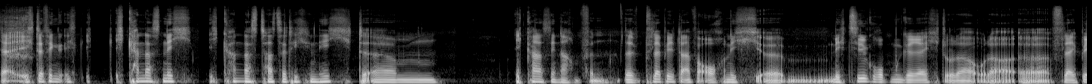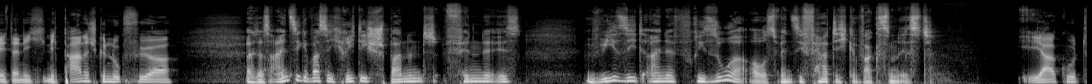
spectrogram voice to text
Ja, ich, deswegen, ich, ich, ich kann das nicht, ich kann das tatsächlich nicht, ähm, ich kann das nicht nachempfinden. Äh, Vielleicht bin ich da einfach auch nicht, ähm, nicht zielgruppengerecht oder, oder äh, vielleicht bin ich da nicht, nicht panisch genug für. Also das Einzige, was ich richtig spannend finde, ist, wie sieht eine Frisur aus, wenn sie fertig gewachsen ist? Ja, gut,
